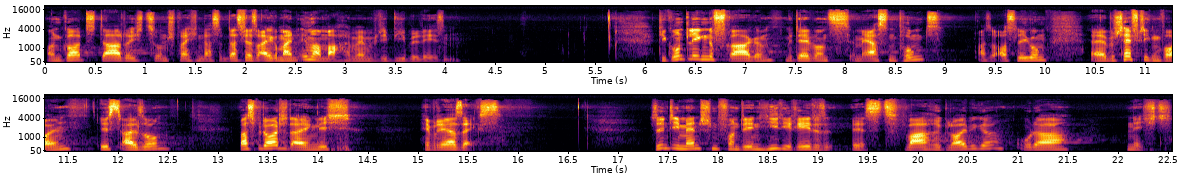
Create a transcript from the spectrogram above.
und Gott dadurch zu uns sprechen lassen. Dass wir das allgemein immer machen, wenn wir die Bibel lesen. Die grundlegende Frage, mit der wir uns im ersten Punkt, also Auslegung, äh, beschäftigen wollen, ist also, was bedeutet eigentlich Hebräer 6? Sind die Menschen, von denen hier die Rede ist, wahre Gläubige oder nicht?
